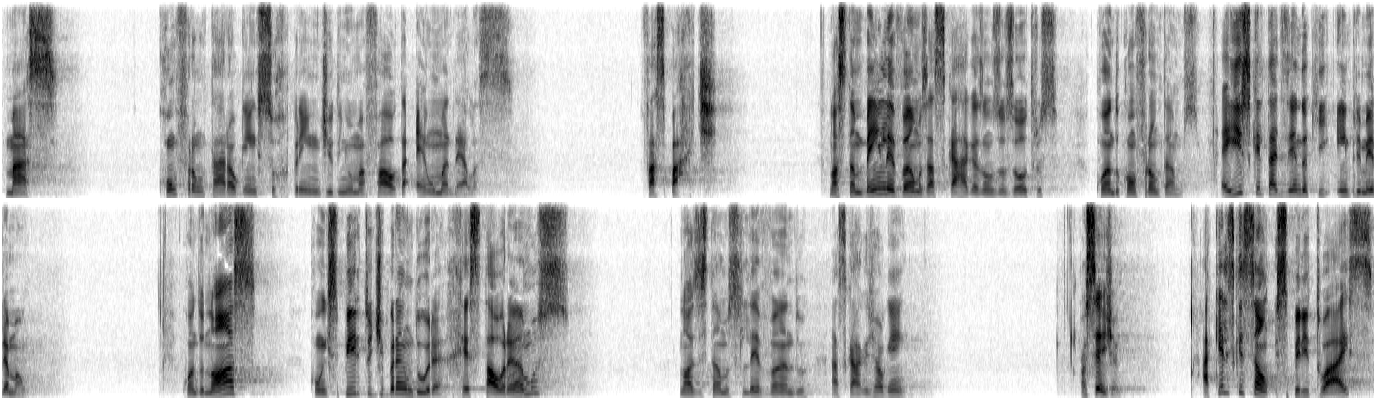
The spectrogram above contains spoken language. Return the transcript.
mas confrontar alguém surpreendido em uma falta é uma delas. Faz parte. Nós também levamos as cargas uns dos outros quando confrontamos. É isso que ele está dizendo aqui em primeira mão. Quando nós com espírito de brandura, restauramos, nós estamos levando as cargas de alguém. Ou seja, aqueles que são espirituais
